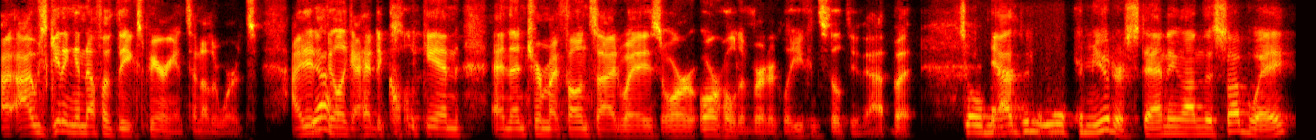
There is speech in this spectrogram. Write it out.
I, I, was getting enough of the experience in other words i didn't yeah. feel like i had to click in and then turn my phone sideways or or hold it vertically you can still do that but so imagine yeah. you're a commuter standing on the subway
